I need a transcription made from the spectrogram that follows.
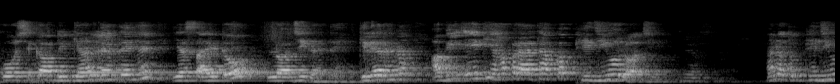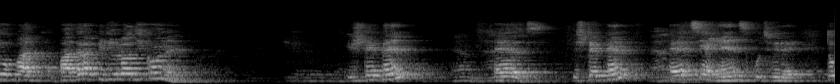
कोशिका विज्ञान कहते हैं या साइटोलॉजी कहते हैं क्लियर है ना अभी एक यहाँ पर आया था आपका फिजियोलॉजी है ना तो फिजियो फादर ऑफ़ फिजियोलॉजी कौन है स्टेफेन हेल्स स्टेफन हेल्स या हेंस कुछ भी रहे तो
